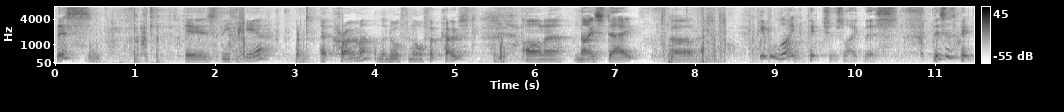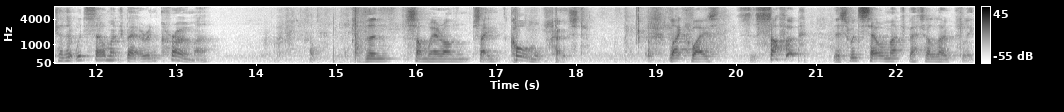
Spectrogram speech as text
this is the pier at Cromer on the North Norfolk coast on a nice day. Um, People like pictures like this. This is a picture that would sell much better in Cromer than somewhere on, say, Cornwall coast. Likewise, Suffolk, this would sell much better locally.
